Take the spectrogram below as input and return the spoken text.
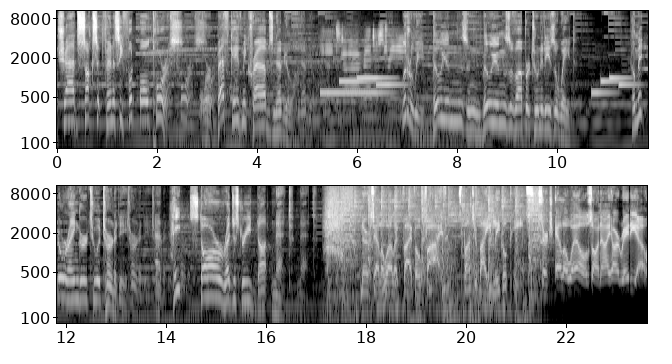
Chad sucks at fantasy football Taurus. Or Beth gave me crabs Nebula. Literally billions and billions of opportunities await. Commit your anger to eternity, at hatestarregistry.net. Nerf's LOL at 505. Sponsored by Illegal Pete's. Search LOLs on iHeartRadio.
